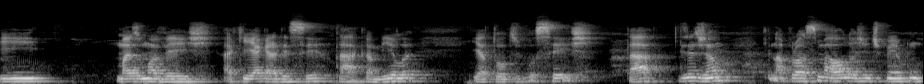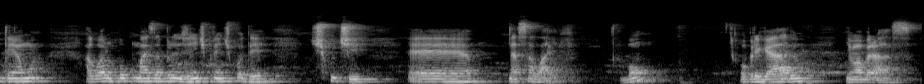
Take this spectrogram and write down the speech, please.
E mais uma vez aqui agradecer, tá, a Camila e a todos vocês, tá? Desejando que na próxima aula a gente venha com um tema agora um pouco mais abrangente para a gente poder discutir é, nessa live, tá bom? Obrigado e um abraço.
